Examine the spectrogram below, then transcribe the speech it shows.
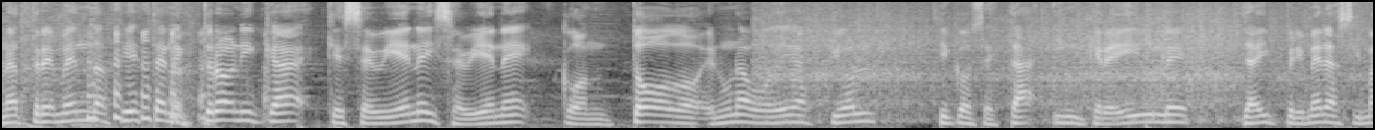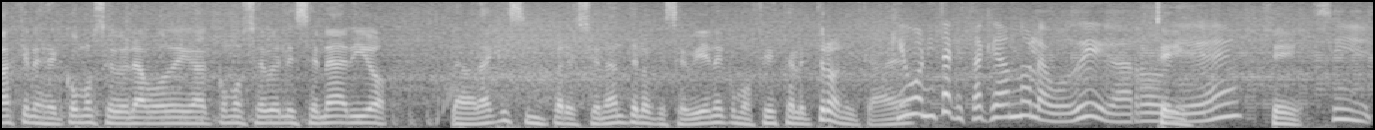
Una tremenda fiesta electrónica que se viene y se viene con todo. En una bodega Fiol, chicos, está increíble. Ya hay primeras imágenes de cómo se ve la bodega, cómo se ve el escenario. La verdad que es impresionante lo que se viene como fiesta electrónica. ¿eh? Qué bonita que está quedando la bodega, Robbie, Sí, ¿eh? sí. Sí.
